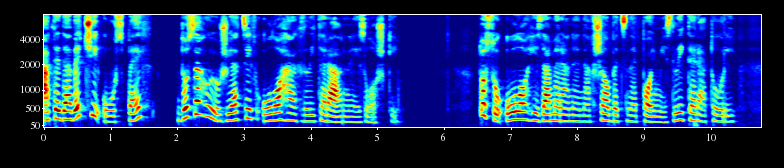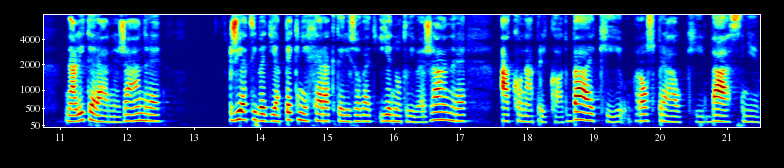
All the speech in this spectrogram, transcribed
a teda väčší úspech, dosahujú žiaci v úlohách z literárnej zložky. To sú úlohy zamerané na všeobecné pojmy z literatúry, na literárne žánre. Žiaci vedia pekne charakterizovať jednotlivé žánre, ako napríklad bajky, rozprávky, básne.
